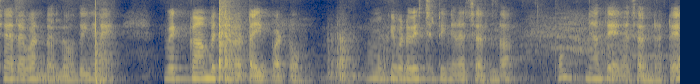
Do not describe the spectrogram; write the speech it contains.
ചിരവുണ്ടല്ലോ. അതിങ്ങനെ വെക്കാൻ പറ്റുന്ന ടൈപ്പ് കേട്ടോ നമുക്കിവിടെ വെച്ചിട്ട് ഇങ്ങനെ ചിരണ്ട. അപ്പം ഞാൻ തേങ്ങ ചിരണ്ടട്ടെ.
